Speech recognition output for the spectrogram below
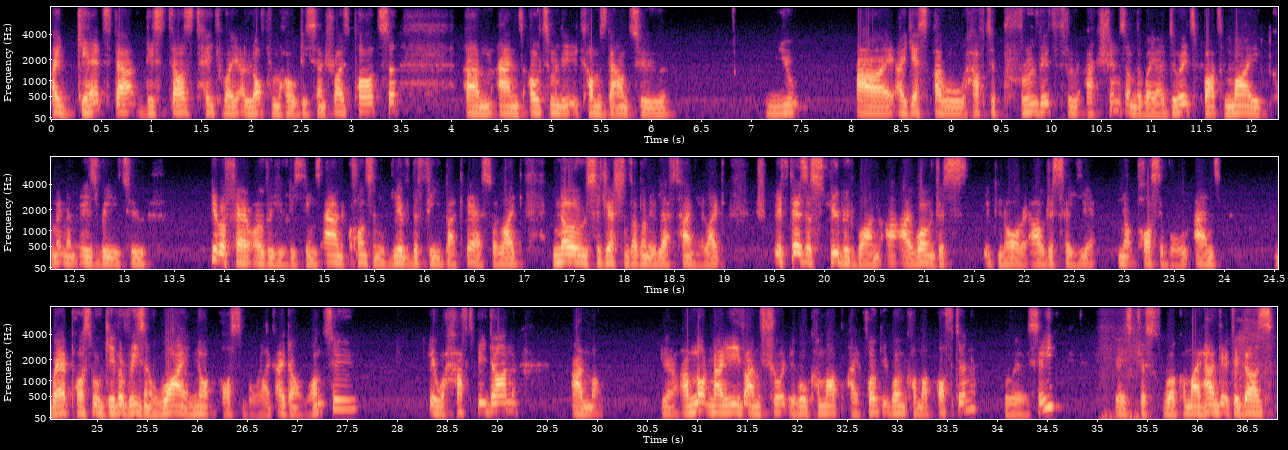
I get that this does take away a lot from the whole decentralized parts, um, and ultimately it comes down to you. I, I guess I will have to prove it through actions and the way I do it, but my commitment is really to give a fair overview of these things and constantly give the feedback there. So like no suggestions are going to be left hanging. Like if there's a stupid one, I, I, won't just ignore it. I'll just say, yeah, not possible. And where possible, give a reason why not possible. Like I don't want to. It will have to be done. I'm you know, I'm not naive. I'm sure it will come up. I hope it won't come up often. We'll see. It's just work on my hand if it does.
